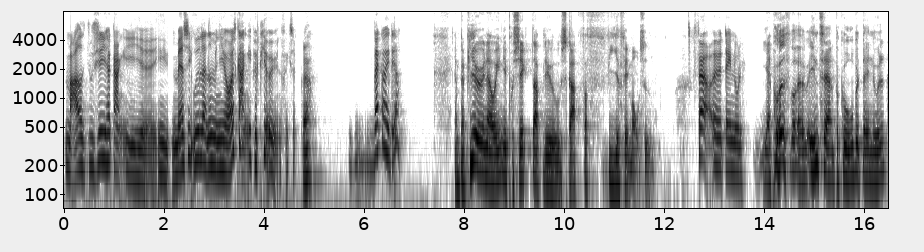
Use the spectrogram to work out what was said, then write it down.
meget. Du siger, I har gang i, øh, i masse i udlandet, men I har også gang i Papirøen, for eksempel. Ja. Hvad gør I der? Jamen, Papirøen er jo egentlig et projekt, der blev skabt for 4-5 år siden. Før øh, dag 0? Ja, både for, øh, internt på Kobe dag 0,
